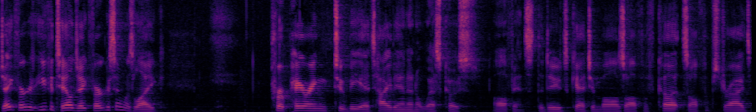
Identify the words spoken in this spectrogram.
Jake Ferguson, you could tell Jake Ferguson was like preparing to be a tight end in a West Coast offense. The dude's catching balls off of cuts, off of strides,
